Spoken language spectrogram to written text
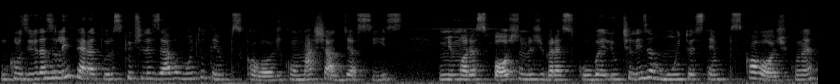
inclusive das literaturas que utilizavam muito o tempo psicológico, como Machado de Assis, Memórias Póstumas de Brás Cuba, ele utiliza muito esse tempo psicológico, né?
